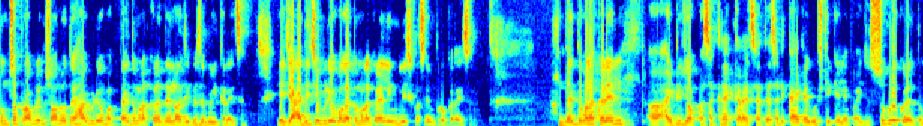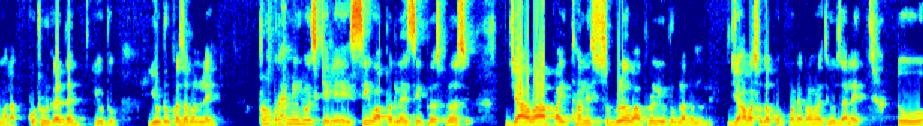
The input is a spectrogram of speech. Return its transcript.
तुमचा प्रॉब्लेम सॉल्व्ह होतोय हा व्हिडिओ बघताय तुम्हाला कळतंय लॉजिक कसं बिल्ड करायचं. याचे आधीचे व्हिडिओ बघा तुम्हाला कळेल इंग्लिश कसं इम्प्रूव्ह करायचं. देन तुम्हाला कळेल आय टी जॉब कसा क्रॅक करायचा त्यासाठी काय काय गोष्टी केल्या पाहिजे सगळं कळेल तुम्हाला. कुठून कळतंय? यूट्यूब यूट्यूब कसं बनलंय? प्रोग्रामिंग यूज केले सी वापरलंय C plus plus Java Python हे सगळं वापरून यूट्यूबला बनवले जावा सुद्धा खूप मोठ्या प्रमाणात यूज झालाय टू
